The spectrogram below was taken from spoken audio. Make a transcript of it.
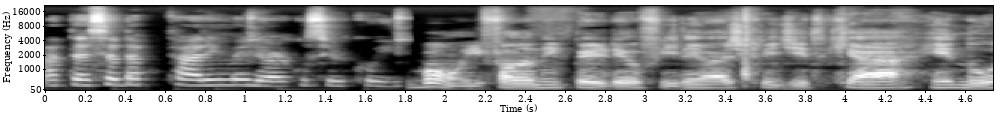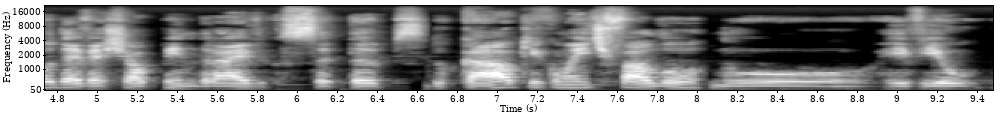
Até se adaptarem melhor com o circuito. Bom, e falando em perder o feeling, eu acredito que a Renault deve achar o pendrive com os setups do carro, que como a gente falou no review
